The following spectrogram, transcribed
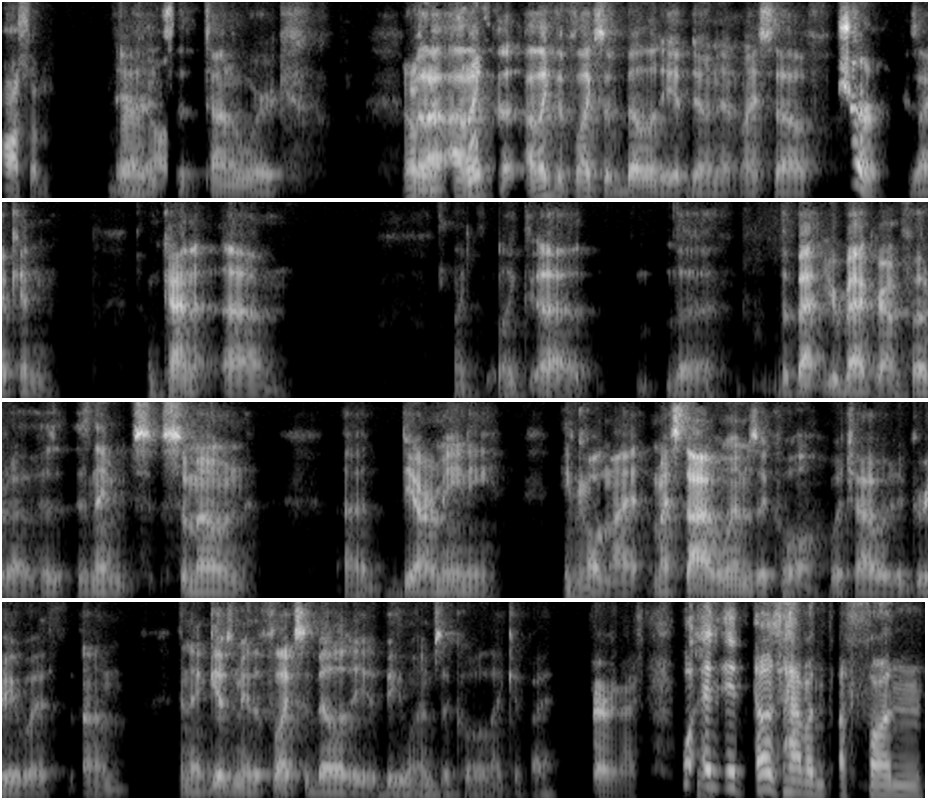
awesome. Very yeah, awesome. it's a ton of work. Okay. But I, I like the I like the flexibility of doing it myself sure. because I can. I'm kind of um, like like uh, the the back your background photo. His his name's Simone uh, D'Armini. He Mhm. called my my style whimsical, which I would agree with. Um, and it gives me the flexibility to be whimsical. Like if I Very nice. Well, and it does have a, a fun,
